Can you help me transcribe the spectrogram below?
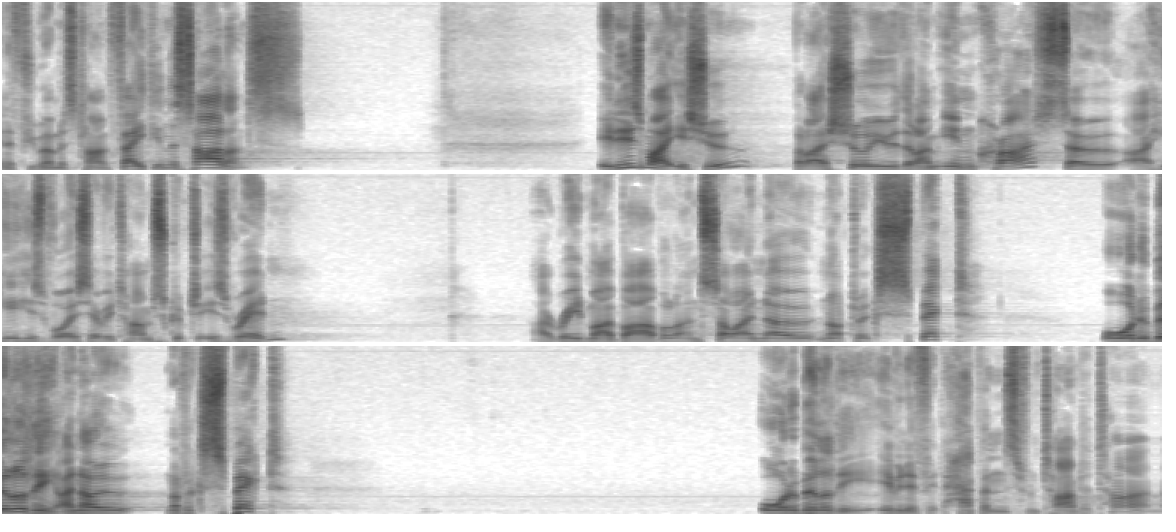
in a few moments' time. Faith in the silence. It is my issue, but I assure you that I'm in Christ, so I hear his voice every time scripture is read. I read my Bible, and so I know not to expect audibility. I know not to expect audibility, even if it happens from time to time.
